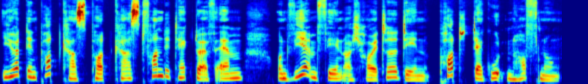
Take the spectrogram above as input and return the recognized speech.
Ihr hört den Podcast Podcast von Detektor FM und wir empfehlen euch heute den Pott der guten Hoffnung.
